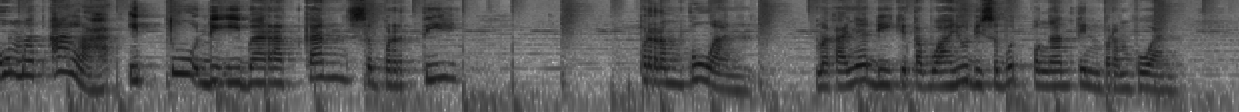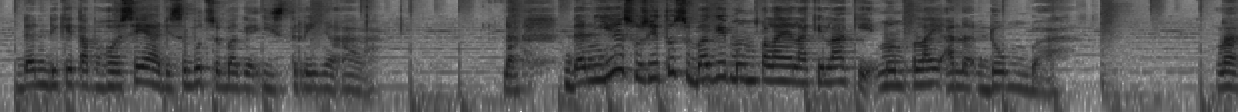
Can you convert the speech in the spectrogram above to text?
umat Allah itu diibaratkan seperti perempuan. Makanya di kitab Wahyu disebut pengantin perempuan. Dan di kitab Hosea disebut sebagai istrinya Allah. Nah, dan Yesus itu sebagai mempelai laki-laki, mempelai anak domba. Nah,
